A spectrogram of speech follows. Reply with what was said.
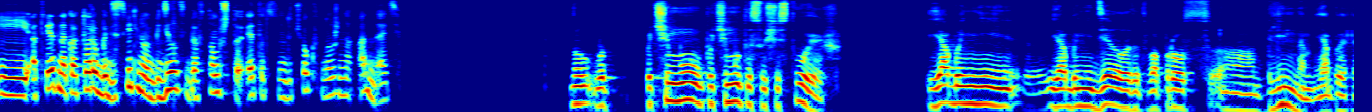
и ответ на который бы действительно убедил тебя в том, что этот сундучок нужно отдать? Ну вот почему, почему ты существуешь? Я бы не, я бы не делал этот вопрос э, длинным, я бы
